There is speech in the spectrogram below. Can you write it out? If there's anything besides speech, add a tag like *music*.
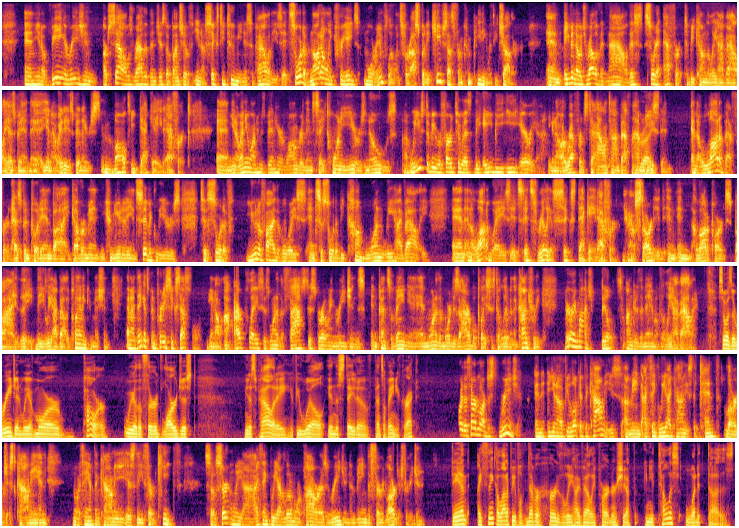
And you know being a region ourselves rather than just a bunch of you know 62 municipalities it sort of not only creates more influence for us but it keeps us from competing with each other. And even though it's relevant now this sort of effort to become the lehigh valley has been uh, you know it has been a multi-decade effort and you know anyone who's been here longer than say 20 years knows uh, we used to be referred to as the abe area you know a reference to allentown bethlehem right. and easton and a lot of effort has been put in by government and community and civic leaders to sort of unify the voice and to sort of become one Lehigh Valley. And in a lot of ways, it's it's really a six decade effort. You know, started in, in a lot of parts by the the Lehigh Valley Planning Commission, and I think it's been pretty successful. You know, our place is one of the fastest growing regions in Pennsylvania and one of the more desirable places to live in the country. Very much built under the name of the Lehigh Valley. So, as a region, we have more power. We are the third largest municipality, if you will, in the state of Pennsylvania, correct? We're the third largest region. And, you know, if you look at the counties, I mean, I think Lehigh County is the 10th largest county, and Northampton County is the 13th. So, certainly, uh, I think we have a little more power as a region and being the third largest region. Dan, I think a lot of people have never heard of the Lehigh Valley Partnership. Can you tell us what it does?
